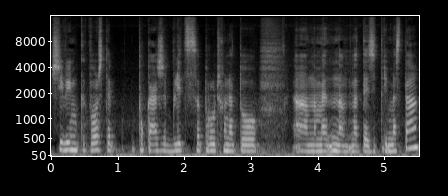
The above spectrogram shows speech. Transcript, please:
Ще видим какво ще покаже Блиц проучването а, на, на, на тези три места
